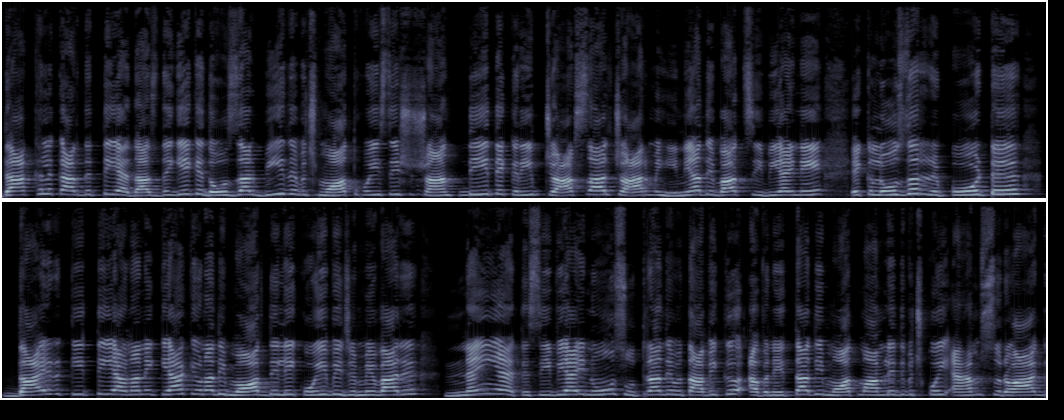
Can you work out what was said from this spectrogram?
ਦਾਖਲ ਕਰ ਦਿੱਤੀ ਹੈ। ਦੱਸ ਦਈਏ ਕਿ 2020 ਦੇ ਵਿੱਚ ਮੌਤ ਹੋਈ ਸੀ ਸੁਸ਼ਾਂਤ ਦੀ ਤੇ ਕਰੀਬ 4 ਸਾਲ 4 ਮਹੀਨਿਆਂ ਦੇ ਬਾਅਦ ਸੀਬੀਆਈ ਨੇ ਇੱਕ ਕਲੋਜ਼ਰ ਰਿਪੋਰਟ ਦਾਇਰ ਕੀਤੀ ਹੈ। ਉਹਨਾਂ ਨੇ ਕਿਹਾ ਕਿ ਉਹਨਾਂ ਦੀ ਮੌਤ ਦੇ ਲਈ ਕੋਈ ਵੀ ਜ਼ਿੰਮੇਵਾਰ ਨਹੀਂ ਹੈ ਤੇ ਸੀਬੀਆਈ ਨੂੰ ਸੂਤਰਾਂ ਦੇ ਮੁਤਾਬਿਕ ਅਭਿਨੇਤਾ ਦੀ ਮੌਤ ਮਾਮਲੇ ਦੇ ਵਿੱਚ ਕੋਈ ਅਹਿਮ ਸੁਰਾਗ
